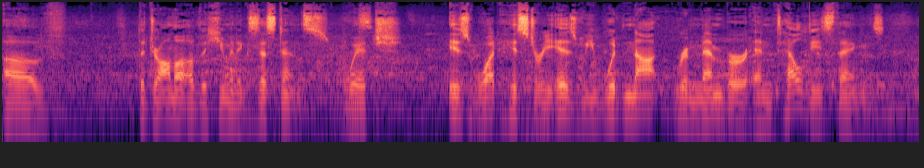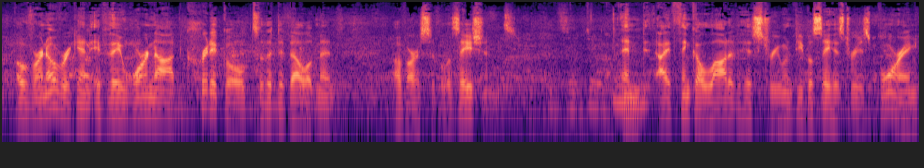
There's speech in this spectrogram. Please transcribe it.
of the drama of the human existence, which is what history is. We would not remember and tell these things over and over again if they were not critical to the development of our civilizations. And I think a lot of history, when people say history is boring,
